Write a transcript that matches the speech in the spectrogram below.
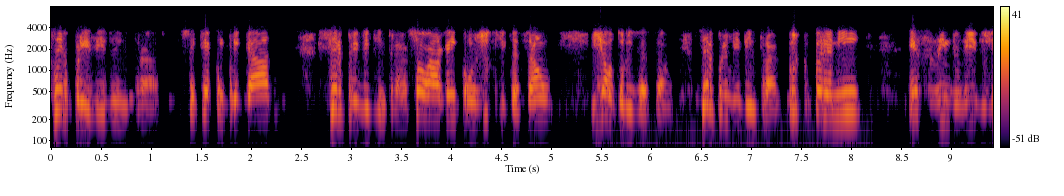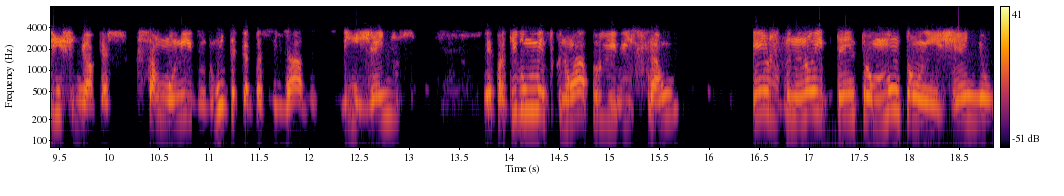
ser proibido entrar. É que é complicado, ser proibido entrar. Só alguém com justificação e autorização. Ser proibido entrar. Porque, para mim, esses indivíduos engenhocas, que são munidos de muita capacidade de engenhos, a partir do momento que não há proibição, eles de noite entram, montam um engenho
